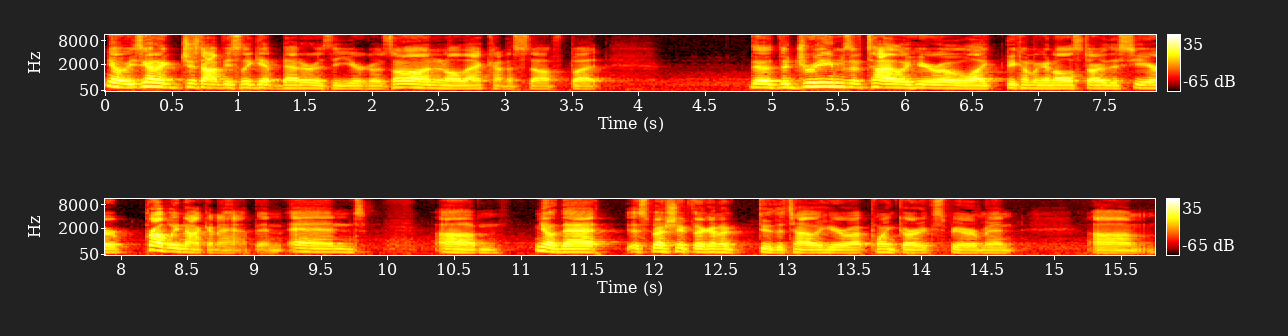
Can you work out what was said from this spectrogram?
you know, he's going to just obviously get better as the year goes on and all that kind of stuff, but the the dreams of Tyler Herro like becoming an all-star this year probably not going to happen. And um you know that especially if they're going to do the Tyler Herro at point guard experiment um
